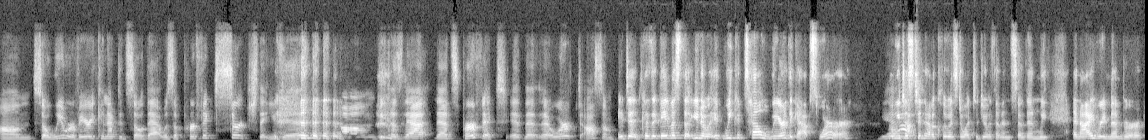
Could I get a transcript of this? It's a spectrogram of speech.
Um, so we were very connected. So that was a perfect search that you did um, because that that's perfect. It that, that worked. Awesome. It did because it gave us the you know it, we could tell where the gaps were yeah. but we just didn't have a clue as to what to do with them. And so then we, and I remember,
